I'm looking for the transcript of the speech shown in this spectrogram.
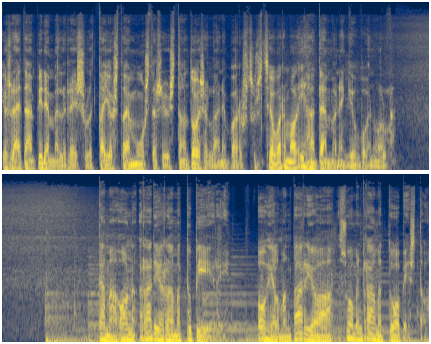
Jos lähdetään pidemmälle reissulle tai jostain muusta syystä on toisenlainen varustus. Se on varmaan ihan tämmöinenkin on voinut olla. Tämä on Radioraamattu Piiri. Ohjelman tarjoaa Suomen raamattuopisto.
